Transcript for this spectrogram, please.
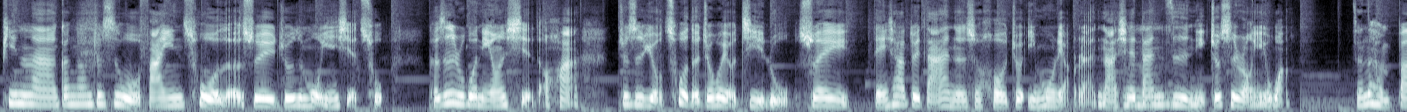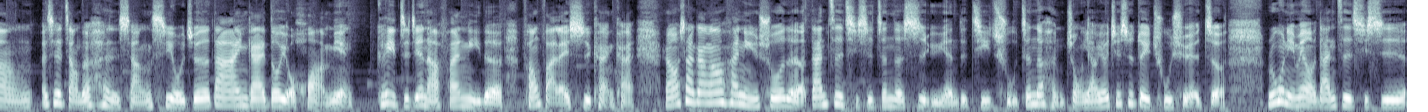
拼啦。刚刚就是我发音错了，所以就是母音写错。可是如果你用写的话，就是有错的就会有记录，所以等一下对答案的时候就一目了然，哪些单字你就是容易忘。嗯，真的很棒，而且讲得很详细，我觉得大家应该都有画面。可以直接拿 Fanny 的方法来试看看。然后像刚刚翻尼说的，单字其实真的是语言的基础，真的很重要，尤其是对初学者。如果你没有单字，其实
